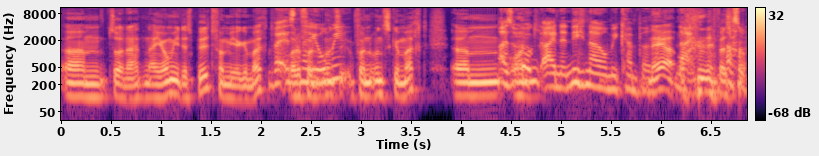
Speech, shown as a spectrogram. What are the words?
Ähm, so, dann hat Naomi das Bild von mir gemacht. Wer ist oder von Naomi? uns, von uns gemacht. Ähm, Also irgendeine, nicht Naomi Campbell. naja, Nein. was, so.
